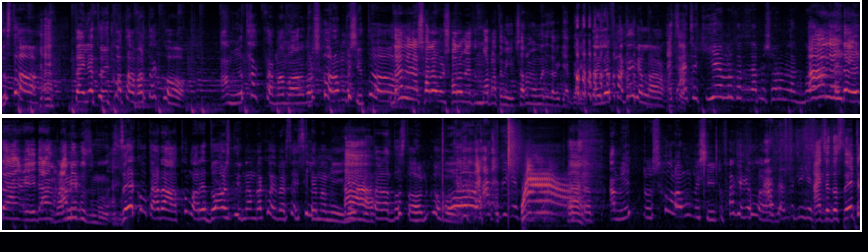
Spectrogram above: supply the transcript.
দোস্ত তাইলে তুই কথাবার্তা ক আমিও থাকতাম আমার আবার সরম বেশি তো। না না সরম সরম একদম মরবা তুমি সরমে মরে যাবে কি করে তাইলে ফাঁকা গেলাম। আচ্ছা। আচ্ছা কি এমন কথা আপনি শরম লাগবে? আরে এটা এটা এটা আমি বুঝমু যে কথাটা তোমারে দশ দিন আমরা কইবার চাইছিলাম আমি এই হ্যাঁ। দোস্ত হন কব। ও আচ্ছা ঠিক আছে। আচ্ছা, আমি একটু সরম বেশি একটু ফাঁকে গেলাম। আচ্ছা আচ্ছা ঠিক আছে। আচ্ছা দোস্ত একটু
